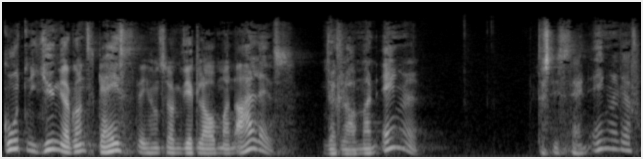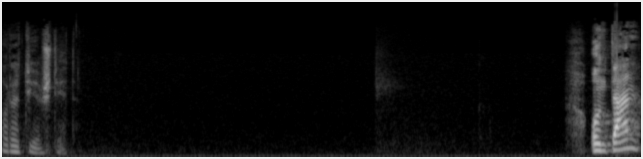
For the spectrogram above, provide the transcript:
guten Jünger ganz geistlich und sagen, wir glauben an alles. Wir glauben an Engel. Das ist sein Engel, der vor der Tür steht. Und dann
